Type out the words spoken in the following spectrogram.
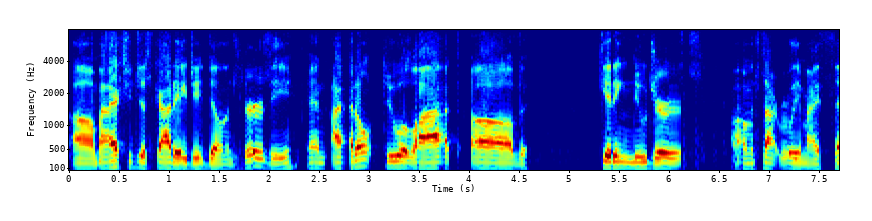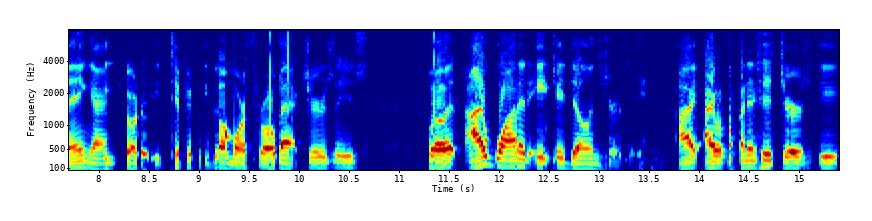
Um, I actually just got AJ Dillon's jersey, and I don't do a lot of getting new jerseys. Um, it's not really my thing. I go to, typically go more throwback jerseys, but I wanted AJ Dillon's jersey. I, I wanted his jersey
